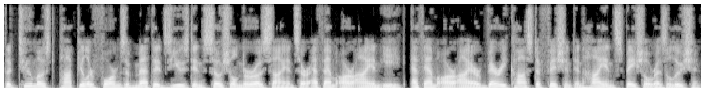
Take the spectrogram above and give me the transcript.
The two most popular forms of methods used in social neuroscience are fMRI and EEG. fMRI are very cost-efficient and high in spatial resolution.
